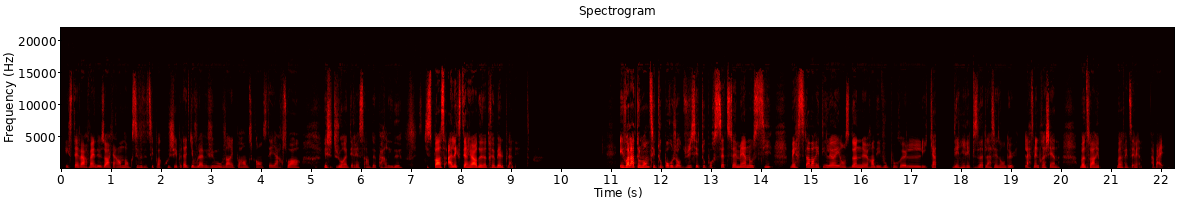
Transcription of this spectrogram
Et c'était vers 22h40. Donc, si vous n'étiez pas couché, peut-être que vous l'avez vu, mais vous n'en avez pas rendu compte. C'était hier soir. Et c'est toujours intéressant de parler de ce qui se passe à l'extérieur de notre belle planète. Et voilà, tout le monde, c'est tout pour aujourd'hui. C'est tout pour cette semaine aussi. Merci d'avoir été là et on se donne rendez-vous pour les quatre derniers épisodes de la saison 2 la semaine prochaine. Bonne soirée, bonne fin de semaine. Bye bye.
